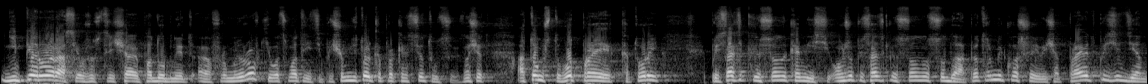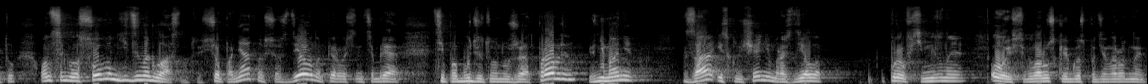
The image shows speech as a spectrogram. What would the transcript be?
не первый раз я уже встречаю подобные э, формулировки. Вот смотрите, причем не только про Конституцию. Значит, о том, что вот проект, который председатель Конституционной комиссии, он же председатель Конституционного суда, Петр Миклашевич отправит президенту, он согласован единогласно. То есть все понятно, все сделано, 1 сентября типа будет он уже отправлен. Внимание, за исключением раздела про всемирное, ой, всебелорусское, господи, народное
